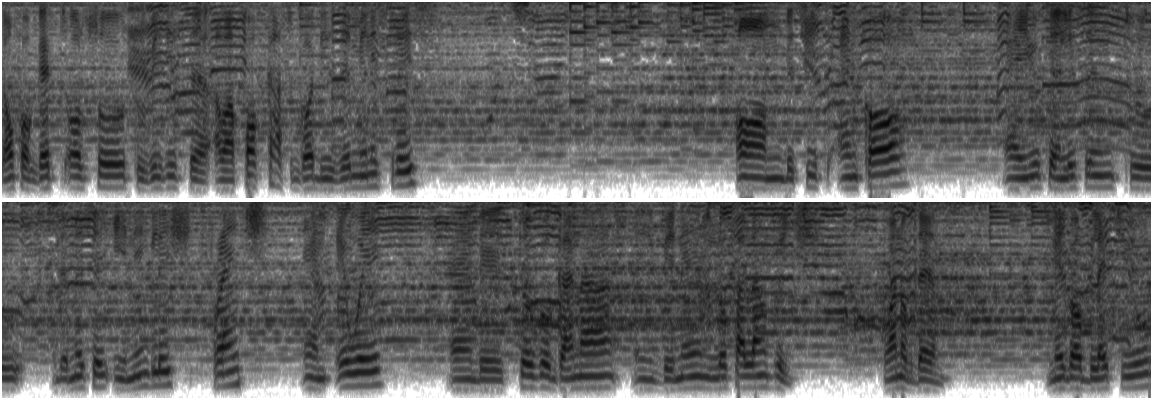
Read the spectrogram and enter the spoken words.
Don't forget also to visit uh, our podcast, God is a Ministries, on the seat Anchor, and you can listen to the message in English, French, and Ewe, and the Togo, Ghana, and Benin local language. One of them. May God bless you.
